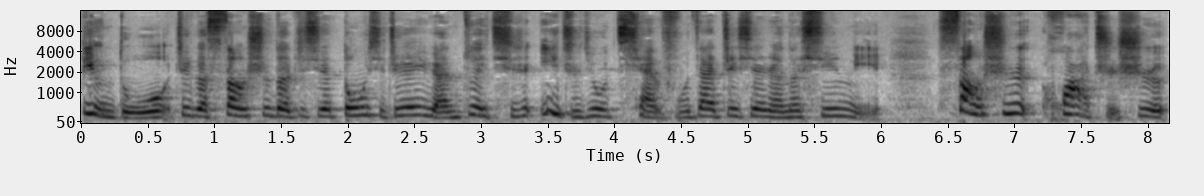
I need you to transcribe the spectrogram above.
病毒、这个丧尸的这些东西、这些原罪，其实一直就潜伏在这些人的心里。丧尸化只是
